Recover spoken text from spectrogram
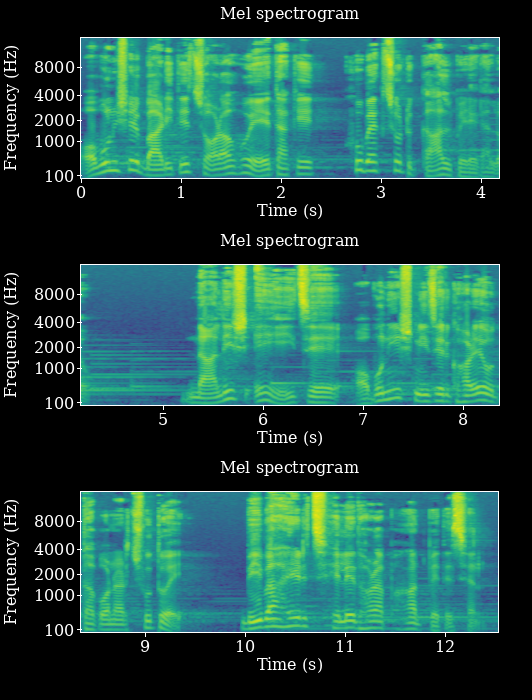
অবনীশের বাড়িতে চড়াও হয়ে তাকে খুব একচোট গাল পেড়ে গেল। নালিশ এই যে অবনীশ নিজের ঘরে অধ্যাপনার ছুতোয় বিবাহের ছেলে ধরা ফাঁদ পেতেছেন।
